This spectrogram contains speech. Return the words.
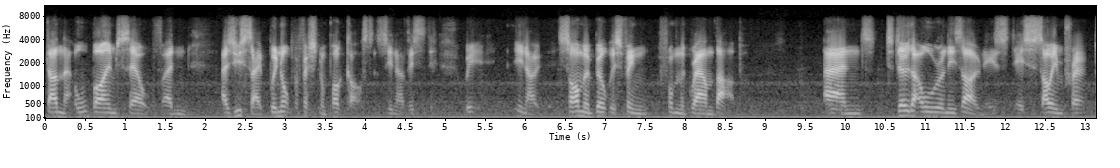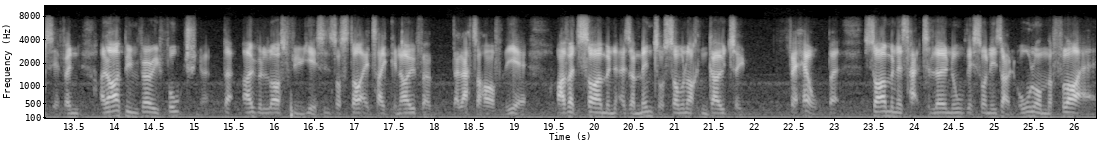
done that all by himself, and as you say, we're not professional podcasters. You know this, we, you know, Simon built this thing from the ground up, and to do that all on his own is is so impressive. And and I've been very fortunate that over the last few years, since I started taking over the latter half of the year, I've had Simon as a mentor, someone I can go to for help. But Simon has had to learn all this on his own, all on the fly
